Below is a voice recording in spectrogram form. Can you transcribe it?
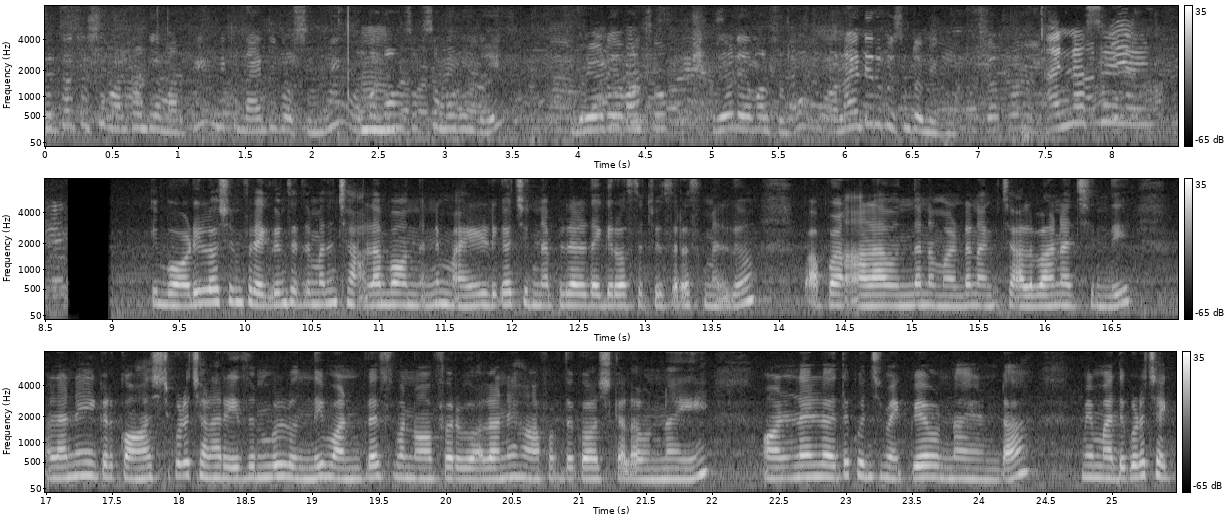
సెట్ వచ్చేసి వన్ ట్వంటీ ఎంఆర్పి మీకు నైంటీకి వస్తుంది వంద గ్రామ్స్ సోప్స్ మూడు ఉంటాయి grade A one soap grade A one soap ninety rupees ఉంటుంది మీకు అన్నీ వస్తాయి ఈ బాడీ లోషన్ ఫ్రేగ్రెన్స్ అయితే మాత్రం చాలా బాగుందండి. మైల్డ్గా చిన్నపిల్లల దగ్గర వస్తే చూసారా స్మెల్ పాప అలా ఉందన్నమాట. నాకు చాలా బాగా నచ్చింది. అలానే ఇక్కడ కాస్ట్ కూడా చాలా రీజనబుల్ ఉంది. వన్ ప్లస్ వన్ ఆఫర్ అలానే హాఫ్ ఆఫ్ ద కాస్ట్కి అలా ఉన్నాయి. ఆన్లైన్లో అయితే కొంచెం ఎక్కువే ఉన్నాయంట. మేము అది కూడా చెక్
